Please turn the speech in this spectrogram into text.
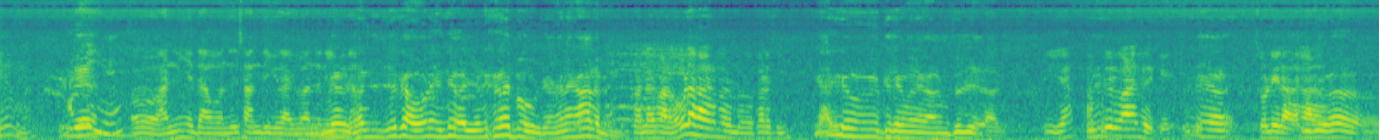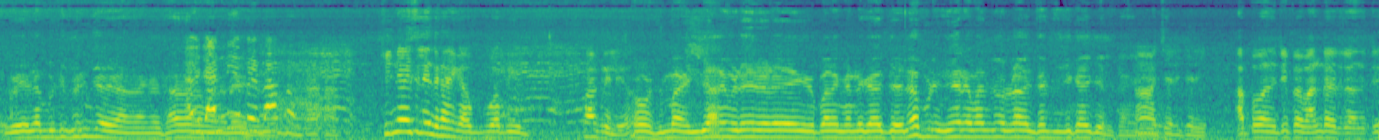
ஏம்மா? ஓ அண்ணியை தான் வந்து சந்திக்கிறாங்க வந்து இங்கே நிற்கிறோம் சந்திச்சுட்டு அவரை என்ன வழி கிளப்ப விட்டாங்க எனக்கு காலம் இல்லை கொஞ்ச காலம் எவ்வளோ காலம் கடைசி யாருக்கும் இருக்குது காலம் சொல்லிடாது சொல்லிடாத. காலம் எல்லாம் விட்டு பிரிஞ்ச. சின்ன வயசுல இருந்து கணக்கு? அப்படி பாக்குறீங்களோ ஓ சும்மா இந்தியாவில் விடையில எங்கள் பழம் கண்டு காய்ச்சல. அப்படி நேரம் வந்து ஒரு நாள் சந்திச்சு காய் கேட்டாங்க ஆ சரி சரி. அப்போ வந்துட்டு இப்போ வந்த இடத்துல வந்துட்டு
